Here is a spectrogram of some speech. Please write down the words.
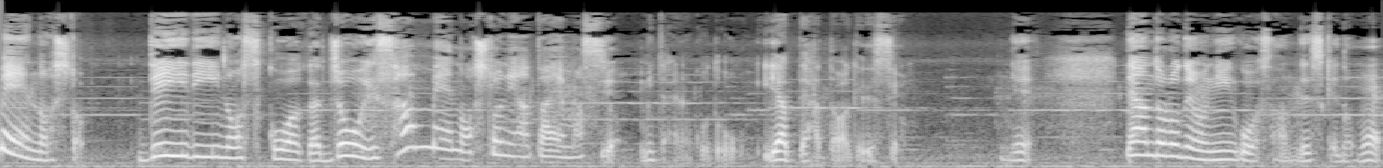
名の人、デイリーのスコアが上位3名の人に与えますよ、みたいなことをやってはったわけですよ。で、で、アンドロデオ2号さんですけども、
